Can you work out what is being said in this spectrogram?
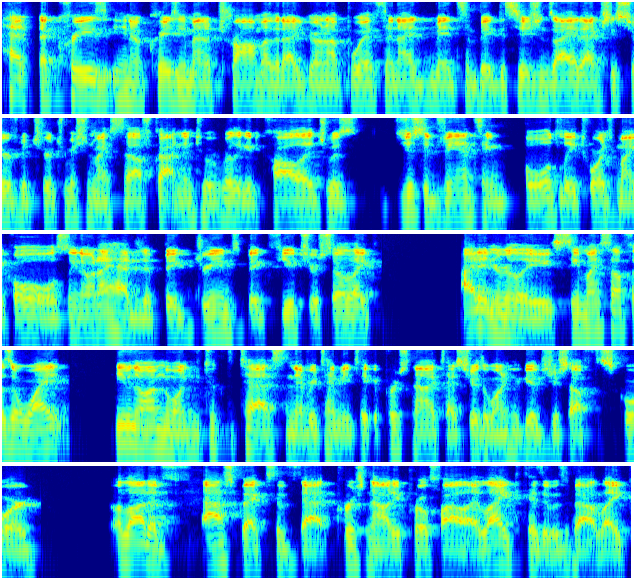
had a crazy, you know, crazy amount of trauma that I'd grown up with. And I'd made some big decisions. I had actually served a church mission myself, gotten into a really good college, was just advancing boldly towards my goals, you know, and I had a big dreams, big future. So, like, I didn't really see myself as a white even though I'm the one who took the test, and every time you take a personality test, you're the one who gives yourself the score. A lot of aspects of that personality profile I liked because it was about like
